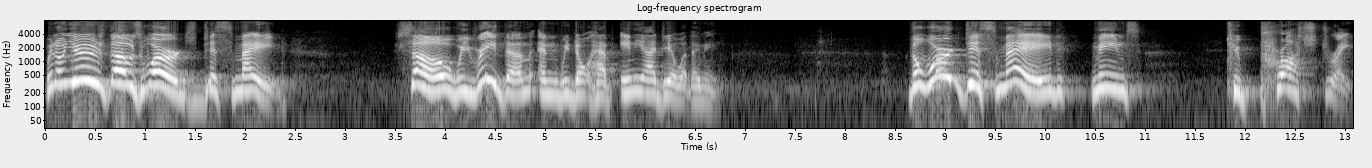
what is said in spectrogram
We don't use those words, dismayed. So we read them and we don't have any idea what they mean. The word dismayed means to prostrate,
